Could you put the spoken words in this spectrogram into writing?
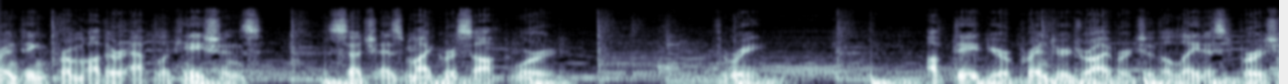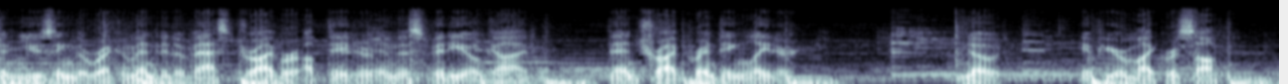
Printing from other applications, such as Microsoft Word. 3. Update your printer driver to the latest version using the recommended Avast driver updater in this video guide, then try printing later. Note, if your Microsoft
